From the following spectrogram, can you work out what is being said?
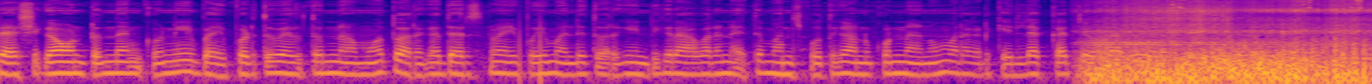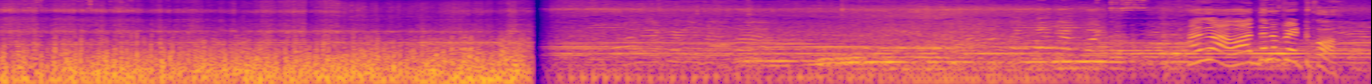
రష్గా ఉంటుంది అనుకుని భయపడుతూ వెళ్తున్నాము. త్వరగా దర్శనం అయిపోయి మళ్ళీ త్వరగా ఇంటికి రావాలని అయితే మనస్ఫూర్తిగా అనుకున్నాను. మరి అక్కడికి వెళ్ళాక చూడాలి. పెట్టుకో.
